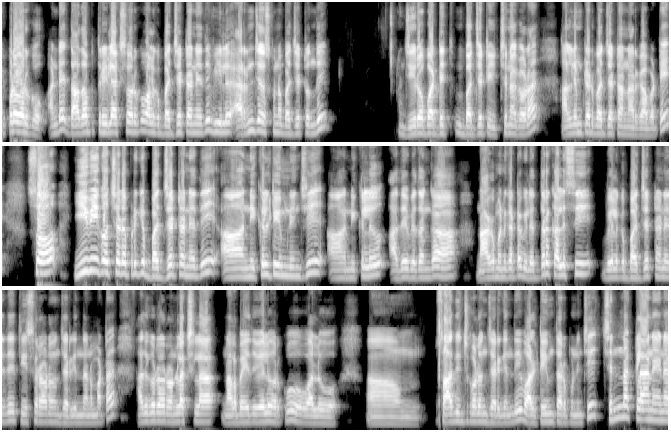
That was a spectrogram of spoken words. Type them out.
ఇప్పటి వరకు అంటే దాదాపు త్రీ ల్యాక్స్ వరకు వాళ్ళకి బడ్జెట్ అనేది వీళ్ళు అరేంజ్ చేసుకున్న బడ్జెట్ ఉంది. జీరో బడ్జెట్ బడ్జెట్ ఇచ్చినా కూడా అన్లిమిటెడ్ బడ్జెట్ అన్నారు కాబట్టి. సో ఈ వీక్ వచ్చేటప్పటికి బడ్జెట్ అనేది ఆ నిఖిల్ టీం నుంచి ఆ నిఖిల్ అదే విధంగా నాగమణి గట్ట వీళ్ళిద్దరు కలిసి వీళ్ళకి బడ్జెట్ అనేది తీసుకురావడం జరిగిందనమాట అది కూడా రెండు లక్షల నలభై ఐదు వేలు వరకు వాళ్ళు సాధించుకోవడం జరిగింది. వాళ్ళ టీం తరపు నుంచి చిన్న క్లాన్ అయినా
